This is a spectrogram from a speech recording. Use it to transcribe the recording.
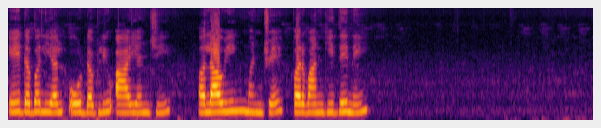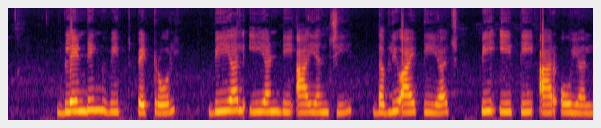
A double L O W I N G allowing म्हणजे परवानगी देणे. Blending with petrol B L E N D I N G W I T H P E T R O L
